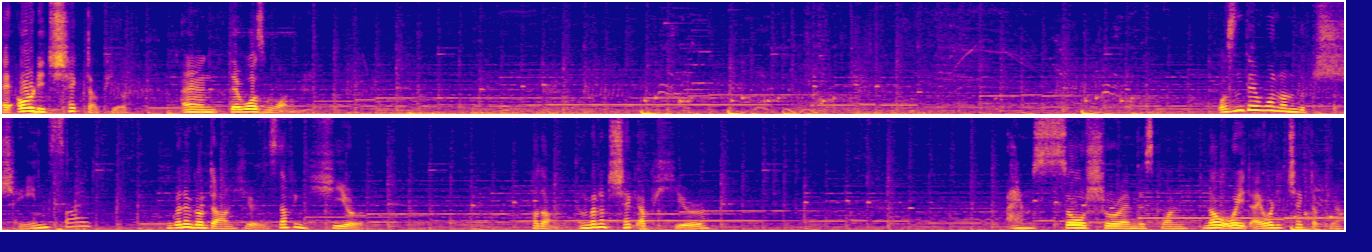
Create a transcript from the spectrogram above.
I already checked up here, and there was one. Wasn't there one on the chain side? I'm gonna go down here. There's nothing here. Hold on. I'm gonna check up here. I am so sure I missed one. No, wait. I already checked up here.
